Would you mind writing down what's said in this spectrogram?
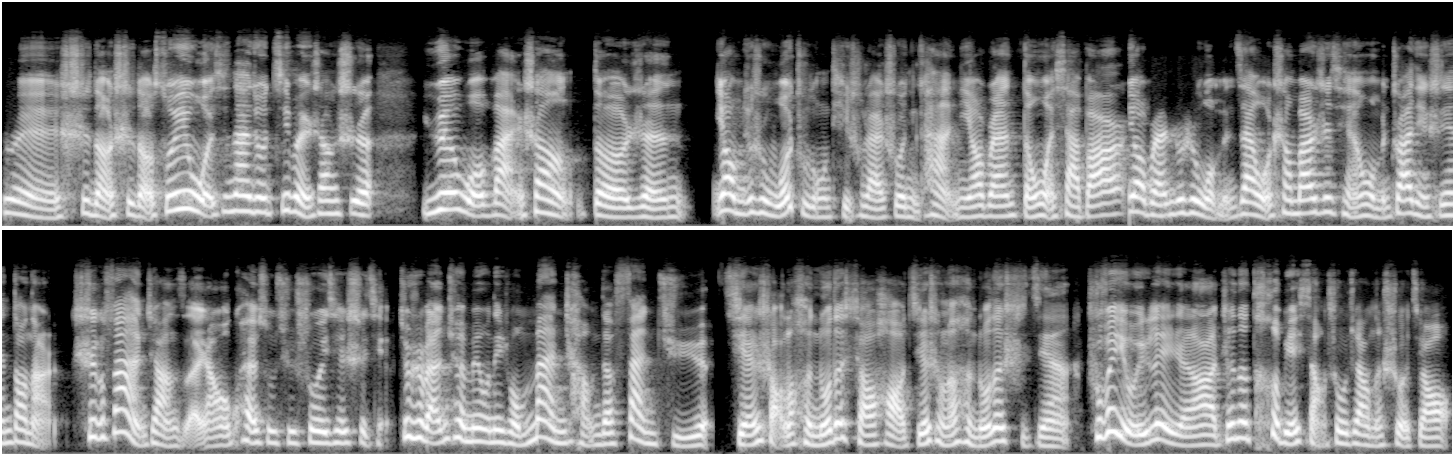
对，是的，是的，所以我现在就基本上是约我晚上的人。要么就是我主动提出来说，你看，你要不然等我下班，要不然就是我们在我上班之前，我们抓紧时间到哪儿吃个饭这样子，然后快速去说一些事情，就是完全没有那种漫长的饭局，减少了很多的消耗，节省了很多的时间。除非有一类人啊，真的特别享受这样的社交，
